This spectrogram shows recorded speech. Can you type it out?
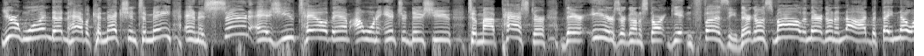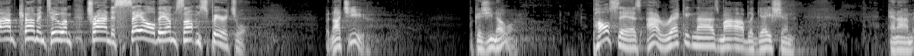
Your one doesn't have a connection to me. And as soon as you tell them, I want to introduce you to my pastor, their ears are going to start getting fuzzy. They're going to smile and they're going to nod, but they know I'm coming to them trying to sell them something spiritual. But not you, because you know them. Paul says, I recognize my obligation and I'm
